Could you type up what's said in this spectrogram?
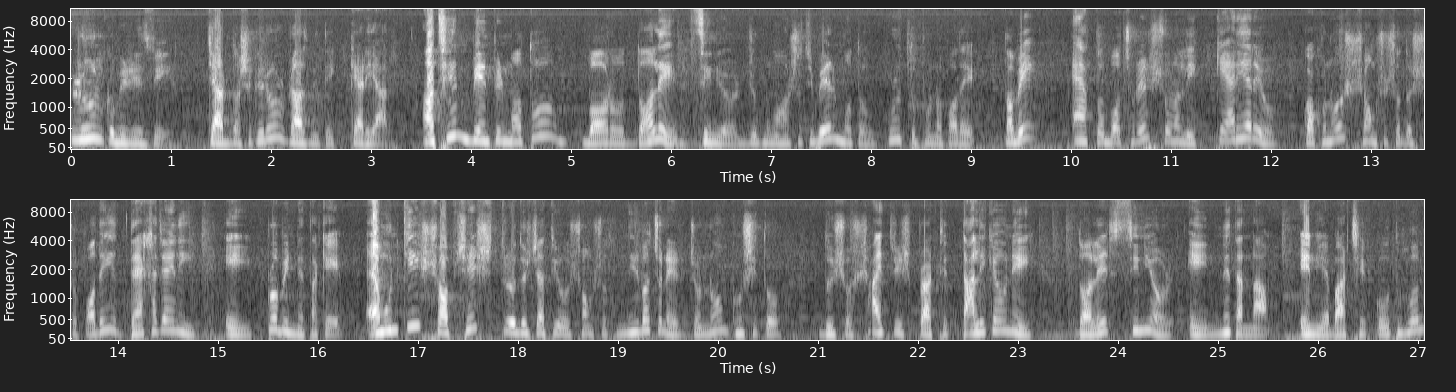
রুহুল কবির রিজভি, চার দশকেরও রাজনৈতিক ক্যারিয়ার। আছেন বিএনপির মতো বড় দলের সিনিয়র যুগ্ম মহাসচিবের মতো গুরুত্বপূর্ণ পদে। তবে এত বছরের সোনালী ক্যারিয়ারেও কখনো সংসদ সদস্য পদে দেখা যায়নি এই প্রবীণ নেতাকে। এমনকি সবশেষ ত্রয়োদশ জাতীয় সংসদ নির্বাচনের জন্য ঘোষিত দুইশো সাঁত্রিশ প্রার্থীর তালিকাও নেই দলের সিনিয়র এই নেতার নাম। এ নিয়ে বাড়ছে কৌতূহল।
